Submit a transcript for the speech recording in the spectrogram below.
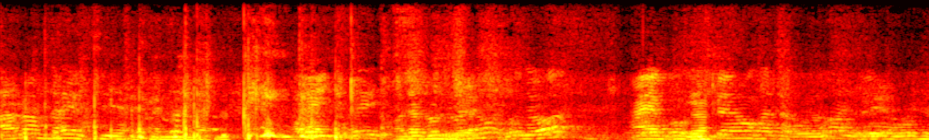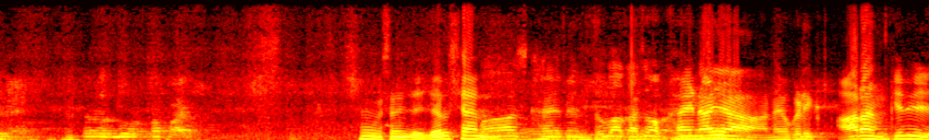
આરામદાયક છે. શું સંજય જલસા ને? બસ ખાઈ પીને ધમાકા જો ખાઈને આયા અને ઘડીક આરામ કરી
